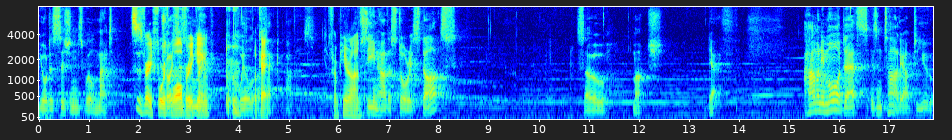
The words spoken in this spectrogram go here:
your decisions will matter. This is very fourth wall breaking will Okay. affect others. from here on. You've seen how the story starts. So much death. How many more deaths is entirely up to you.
